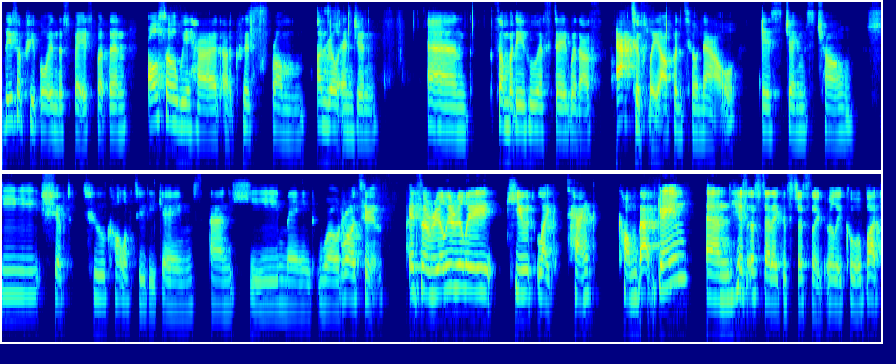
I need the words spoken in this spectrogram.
These are people in the space. But then also we had uh, Chris from Unreal Engine and somebody who has stayed with us actively up until now is James Chung. He shipped two Call of Duty games and he made World War Toons. It's a really, really cute like tank combat game and his aesthetic is just like really cool. But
